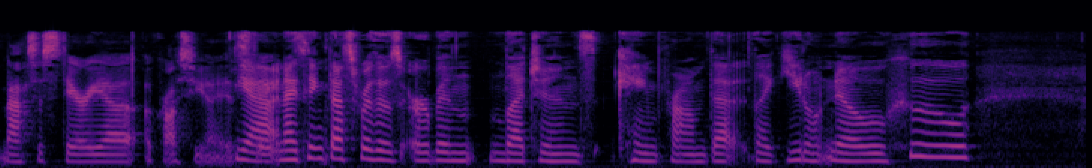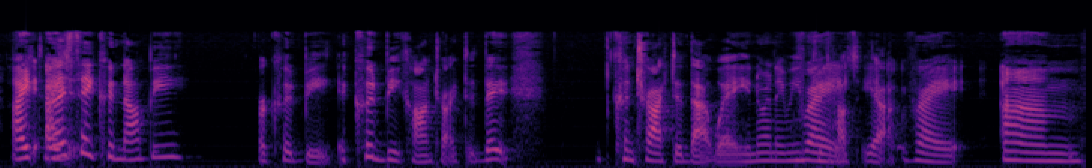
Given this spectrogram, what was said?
mass hysteria across the United yeah, States. Yeah, and I think that's where those urban legends came from that like you don't know who I, I, I say could not be or could be. It could be contracted. They contracted that way. You know what I mean? Right. Yeah. Right. Um,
